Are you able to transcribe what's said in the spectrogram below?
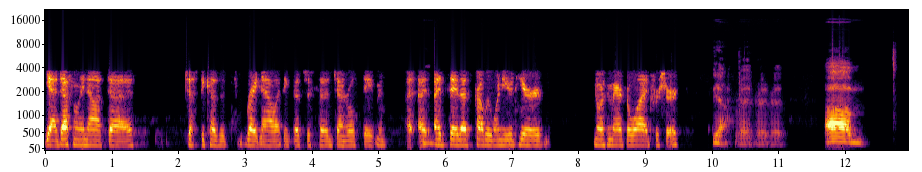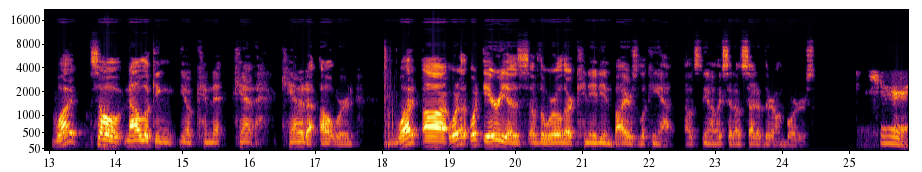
yeah, definitely not uh, just because it's right now. I think that's just a general statement. I, mm. I, I'd say that's probably one you'd hear North America wide for sure. Yeah. Right. Right. Right. Um, what? So now looking, you know, can, can, Canada outward, what are what what areas of the world are Canadian buyers looking at? Out, you know, like I said, outside of their own borders. Sure.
